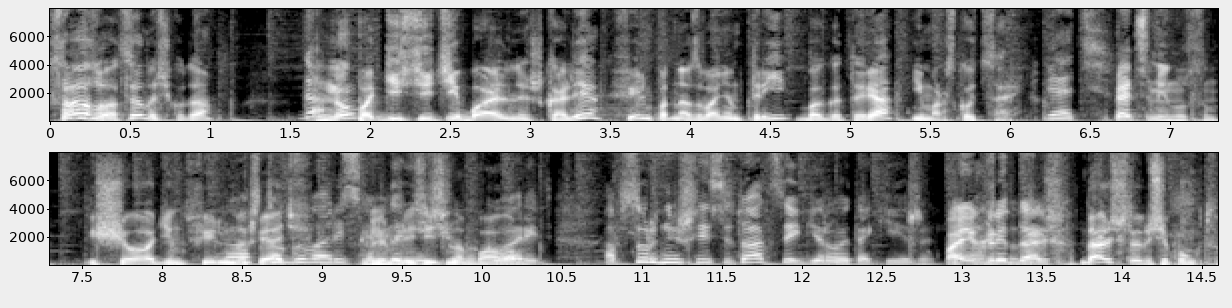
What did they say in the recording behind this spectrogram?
Сразу оценочку, да? Ну, По десятибальной шкале фильм под названием «Три богатыря и морской царь». Пять. 5 с минусом. Еще один фильм Ну, на а что 5 говорить, с когда приблизительно нечего баллом. говорить? Абсурднейшие ситуации, герои такие же. Поехали Ну, а что дальше. Дальше следующий пункт.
